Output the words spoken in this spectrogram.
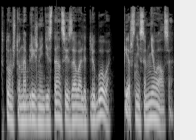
В том, что на ближней дистанции завалит любого, Перс не сомневался.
